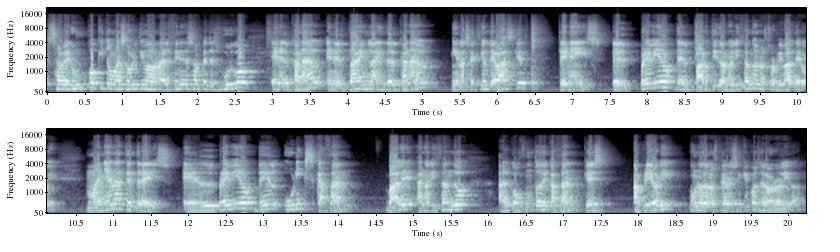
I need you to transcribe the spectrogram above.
saber un poquito más a última hora del Zenit de San Petersburgo, en el canal, en el timeline del canal y en la sección de básquet, tenéis el previo del partido analizando a nuestro rival de hoy. Mañana tendréis el previo del Unix Kazán, ¿vale? Analizando al conjunto de Kazán, que es a priori uno de los peores equipos de la Euroliga.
